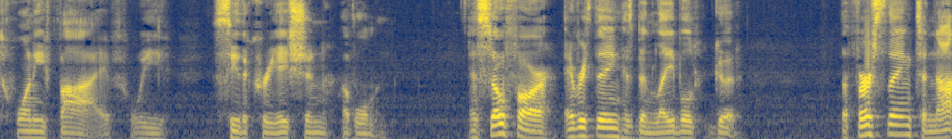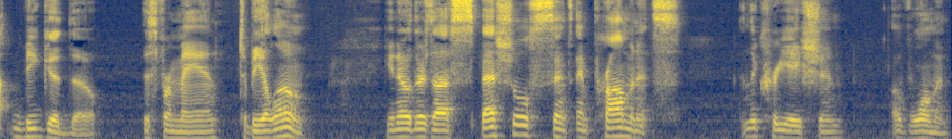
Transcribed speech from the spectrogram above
25, we see the creation of woman. And so far, everything has been labeled good. The first thing to not be good, though, is for man to be alone. You know, there's a special sense and prominence in the creation of woman.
